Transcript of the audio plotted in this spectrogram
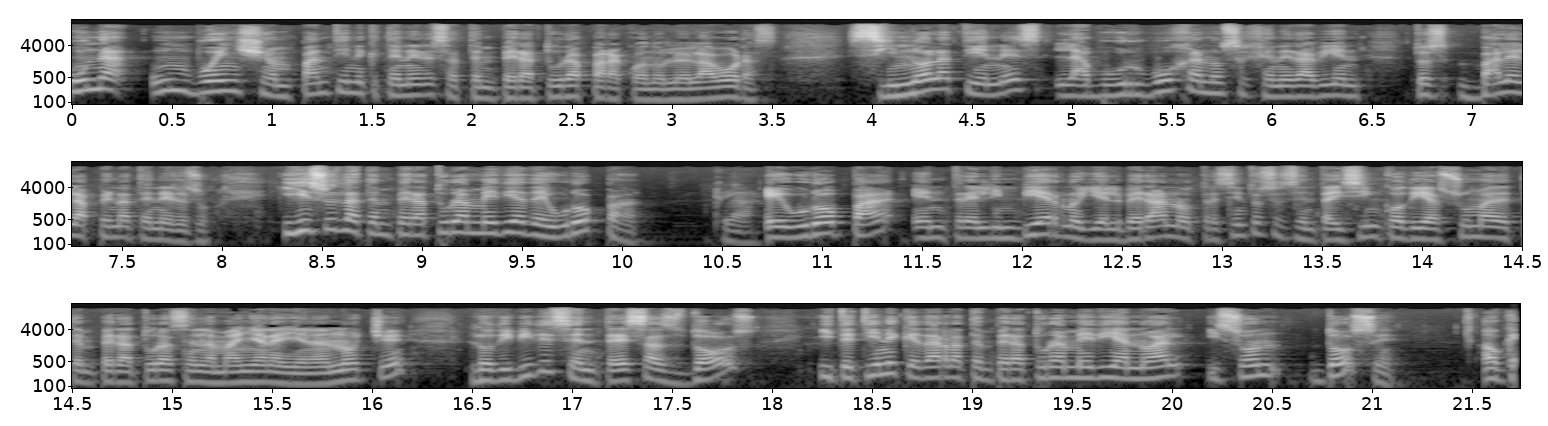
Una, un buen champán tiene que tener esa temperatura para cuando lo elaboras. Si no la tienes, la burbuja no se genera bien. Entonces, vale la pena tener eso. Y eso es la temperatura media de Europa. Claro. Europa, entre el invierno y el verano, 365 días suma de temperaturas en la mañana y en la noche, lo divides entre esas dos y te tiene que dar la temperatura media anual y son 12. Ok,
